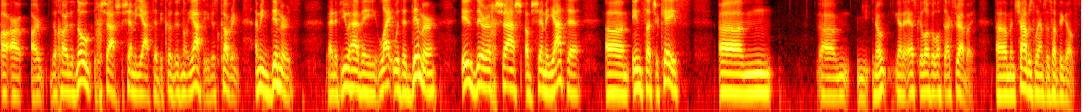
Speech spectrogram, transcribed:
are are, are the there's no chash shemiyata because there's no yata. You're just covering. I mean dimmers, right? If you have a light with a dimmer, is there a chash of shemiyata um, in such a case? Um, um, you know, you got to ask a local Orthodox rabbi. Um, and Shabbos lamps is something else.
